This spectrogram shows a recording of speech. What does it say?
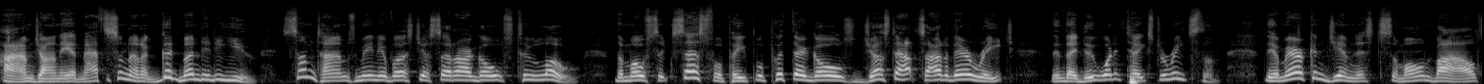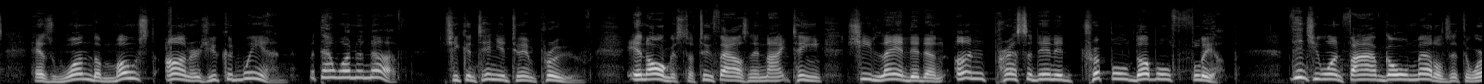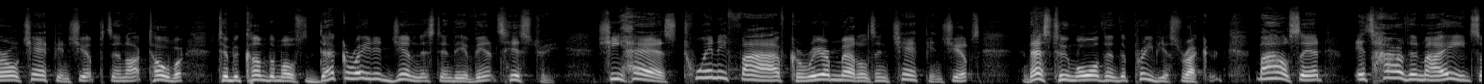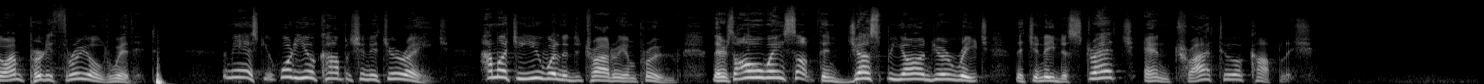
Hi, I'm John Ed Mathison, and a good Monday to you. Sometimes many of us just set our goals too low. The most successful people put their goals just outside of their reach, then they do what it takes to reach them. The American gymnast Simone Biles has won the most honors you could win, but that wasn't enough. She continued to improve. In August of 2019, she landed an unprecedented triple double flip. Then she won five gold medals at the World Championships in October to become the most decorated gymnast in the event's history. She has 25 career medals and championships, and that's two more than the previous record. Biles said, It's higher than my age, so I'm pretty thrilled with it. Let me ask you, what are you accomplishing at your age? How much are you willing to try to improve? There's always something just beyond your reach that you need to stretch and try to accomplish.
